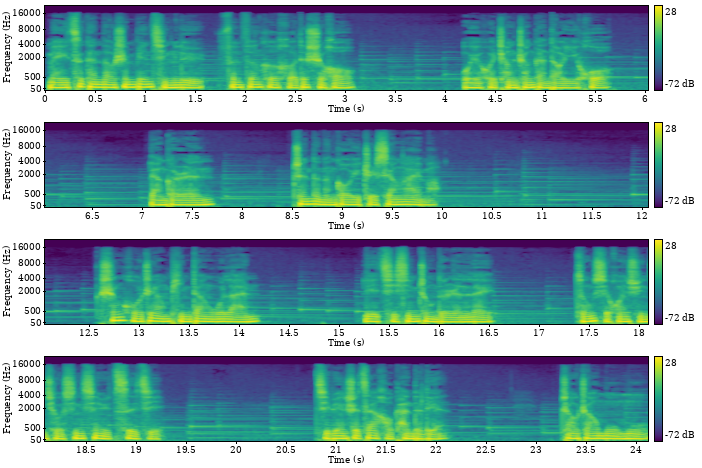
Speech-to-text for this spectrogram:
每一次看到身边情侣分分合合的时候，我也会常常感到疑惑：两个人真的能够一直相爱吗？生活这样平淡无澜，猎奇心重的人类，总喜欢寻求新鲜与刺激。即便是再好看的脸，朝朝暮暮。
